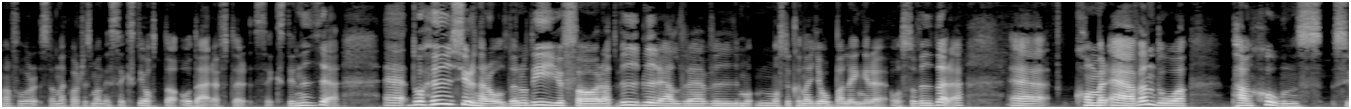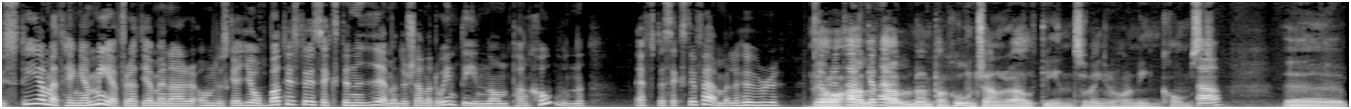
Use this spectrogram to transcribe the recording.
man får stanna kvar tills man är 68 och därefter 69. Eh, då höjs ju den här åldern och det är ju för att vi blir äldre, vi måste kunna jobba längre och så vidare. Eh, kommer även då pensionssystemet hänga med? För att jag menar om du ska jobba tills du är 69 men du tjänar då inte in någon pension efter 65 eller hur? hur ja, all, allmän pension tjänar du alltid in så länge du har en inkomst. Ja. Eh,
